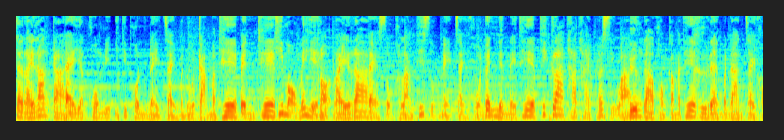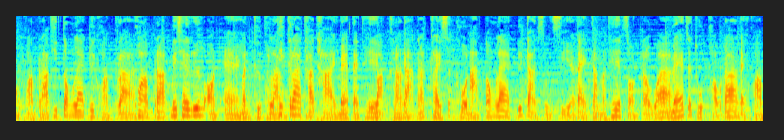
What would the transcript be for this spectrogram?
จะไร้ร่างกายแต่ยังคงมีอิทธิพลในใจมนุษย์กามเทพเป็นเทพที่มองไม่เห็นเพราะไร้ร่างแต่ทรงพลังที่สุดในใจคน เป็นหนึ่งในเทพที่กล้าท้าทายพระศิวะ เรื่องราวของกามเทพคือแรงบันดาลใจของความรักที่ต้องแลกด้วยความกล้า ความรักไม่ใช่เรื่องอ่อนแอ มันคือพลังที่กล้าท้าทายแม้แต่เทพบางครั้งการรักใครสักคนอาจต้องแลกด้วยการสูญเสีย แต่กามเทพสอนเราว่า แม้จะถูกเผาร่างแต่ความ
